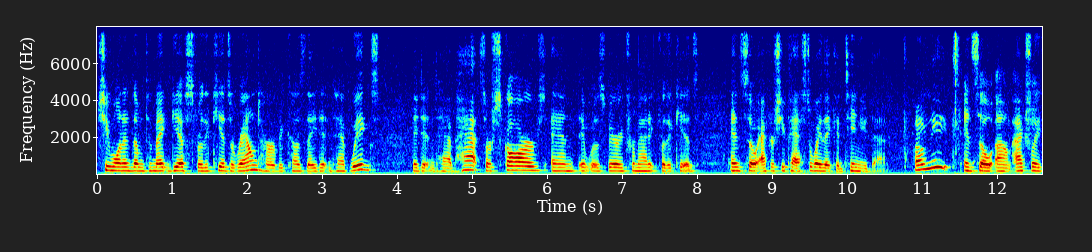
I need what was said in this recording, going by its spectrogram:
She wanted them to make gifts for the kids around her because they didn't have wigs, they didn't have hats or scarves, and it was very traumatic for the kids. And so after she passed away, they continued that. Oh, neat. And so, um, actually,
